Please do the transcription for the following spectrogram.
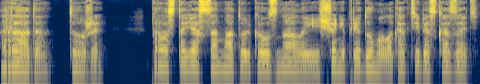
Рада, тоже. Просто я сама только узнала и еще не придумала, как тебе сказать.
